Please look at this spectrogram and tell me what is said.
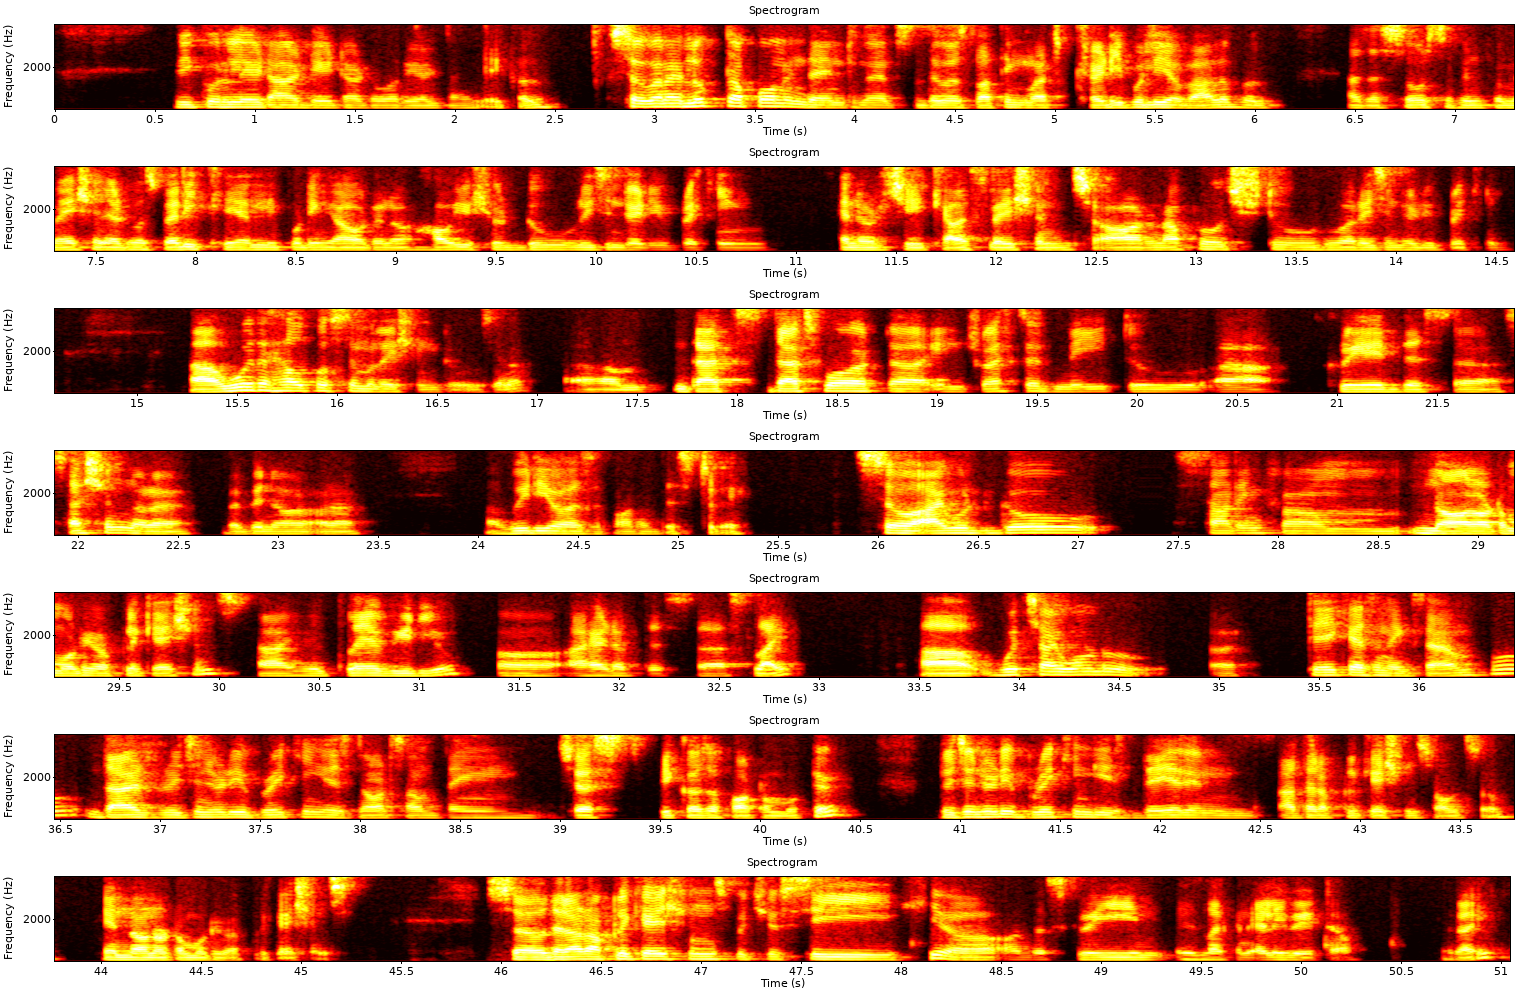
We correlate our data to a real-time vehicle. So when i looked upon in the internet so there was nothing much credibly available as a source of information it was very clearly putting out you know how you should do regenerative braking energy calculations or an approach to do a regenerative braking uh, with the help of simulation tools. You know, um, that's that's what uh, interested me to uh, create this uh, session or a webinar or a, a, video as a part of this today. So I would go starting from non-automotive applications. I will play a video uh, ahead of this uh, slide, which I want to take as an example that regenerative braking is not something just because of automotive. Regenerative braking is there in other applications also in non-automotive applications. So there are applications which you see here on the screen is like an elevator right?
